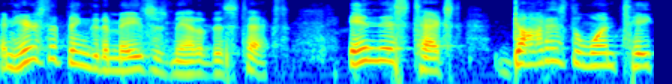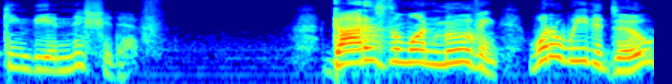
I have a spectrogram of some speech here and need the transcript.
And here's the thing that amazes me out of this text. In this text, God is the one taking the initiative. God is the one moving. What are we to do?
